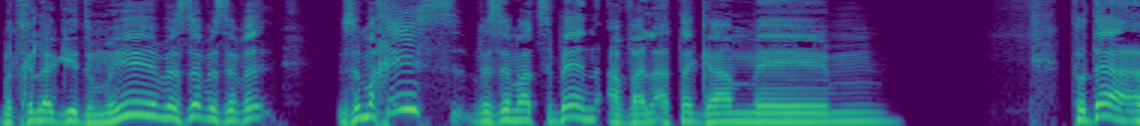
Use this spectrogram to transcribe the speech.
מתחיל להגיד מי וזה וזה וזה מכעיס וזה מעצבן אבל אתה גם אה, אתה יודע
